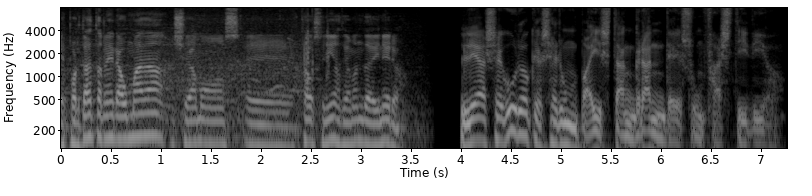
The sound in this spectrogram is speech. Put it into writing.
Exportar ternera ahumada, llevamos... Eh, Estados Unidos demanda dinero. Le aseguro que ser un país tan grande es un fastidio.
